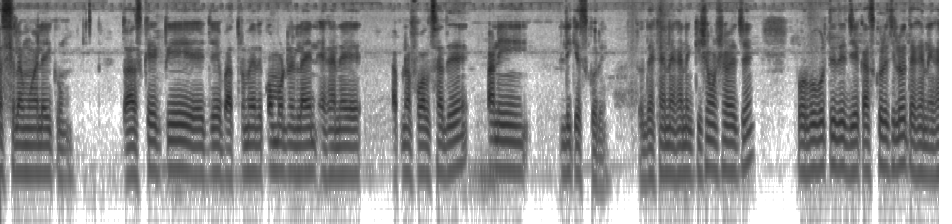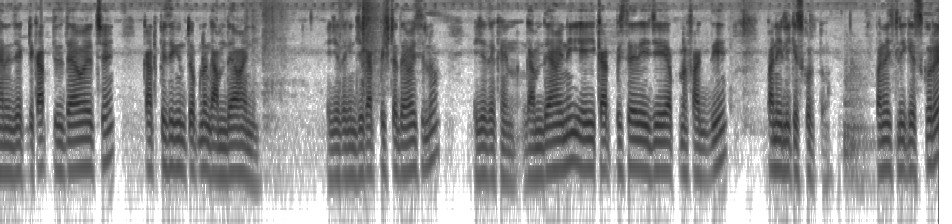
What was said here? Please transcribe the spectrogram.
আসসালামু আলাইকুম। তো আজকে একটি যে বাথরুমের কমোডের লাইন, এখানে আপনার ফল ছাদে পানি লিকেজ করে। তো দেখেন এখানে কী সমস্যা হয়েছে। পূর্ববর্তীতে যে কাজ করেছিল, দেখেন এখানে যে একটি কাঠ পিস দেওয়া হয়েছে, কাঠ পিসে কিন্তু আপনার গাম দেওয়া হয়নি। এই যে দেখেন, যে কাঠ পিসটা দেওয়া হয়েছিল, এই যে দেখেন, গাম দেওয়া হয়নি, এই কাঠ পিসের এই যে আপনার ফাঁক দিয়ে পানি লিকেজ করতো। পানি লিকেজ করে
